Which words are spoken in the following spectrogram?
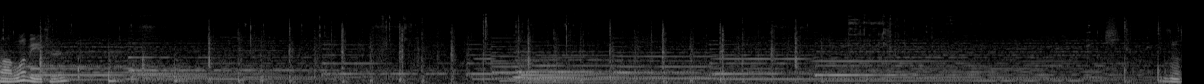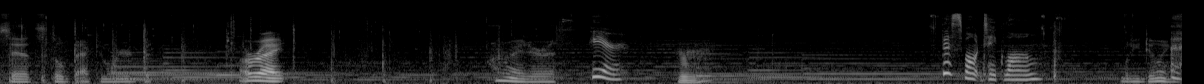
bottle of ether. I was gonna say it's still back and weird, but alright. Alright, Aerith. Here. Hmm? This won't take long. What are you doing?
